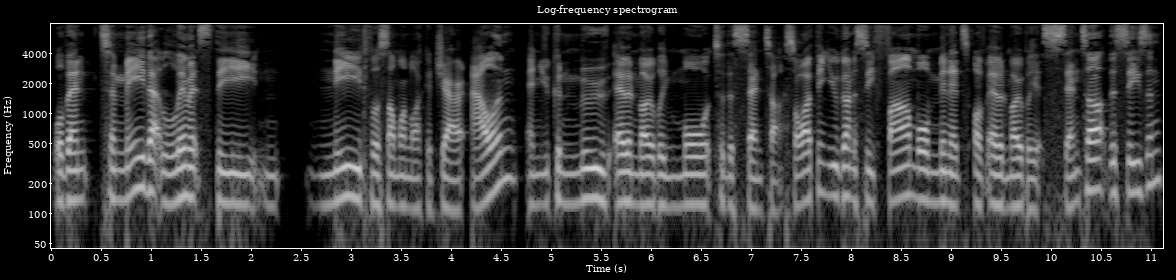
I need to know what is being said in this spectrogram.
Well, then to me, that limits the need for someone like a Jarrett Allen, and you can move Evan Mobley more to the center. So I think you're going to see far more minutes of Evan Mobley at center this season.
